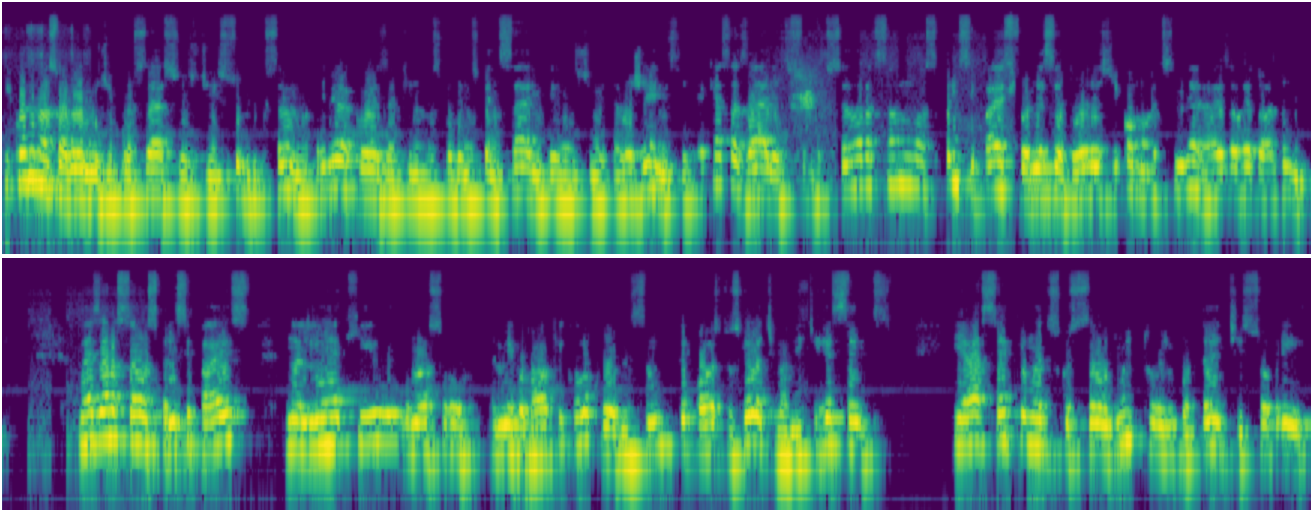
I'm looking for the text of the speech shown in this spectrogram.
E quando nós falamos de processos de subducção, a primeira coisa que nós podemos pensar em termos de metalogênese é que essas áreas de subducção elas são as principais fornecedoras de commodities minerais ao redor do mundo. Mas elas são as principais na linha que o nosso amigo Rock colocou, né? são depósitos relativamente recentes. E há sempre uma discussão muito importante sobre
